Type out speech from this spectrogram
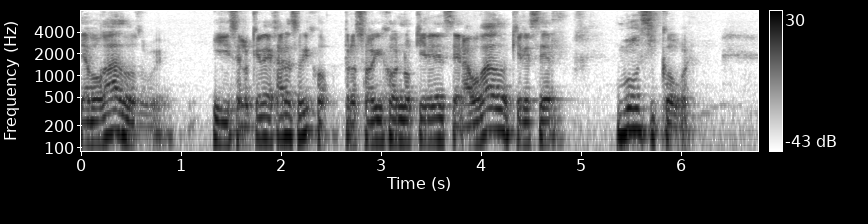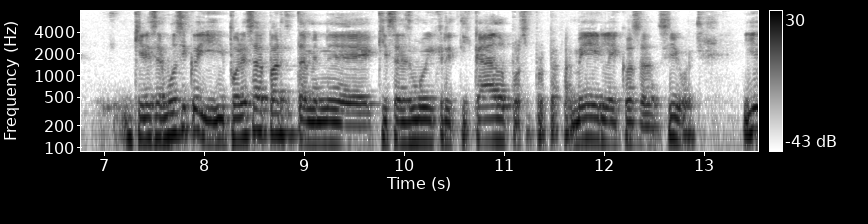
de abogados, güey, y se lo quiere dejar a su hijo, pero su hijo no quiere ser abogado, quiere ser músico, güey. Quiere ser músico y, por esa parte también eh, quizás es muy criticado por su propia familia y cosas así, güey. Y,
